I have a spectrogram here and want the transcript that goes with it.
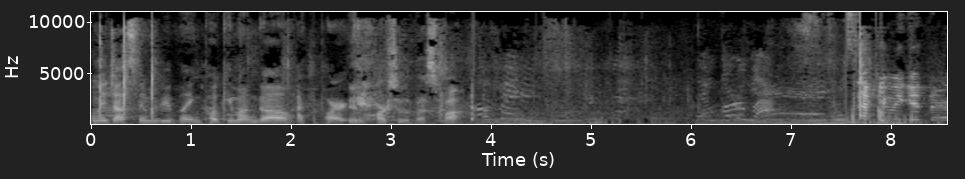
Only Justin would be playing Pokemon Go at the park. Yeah, the parks are the best spot. Second we get there.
